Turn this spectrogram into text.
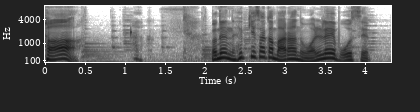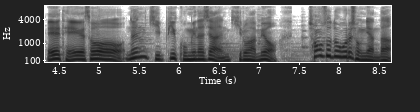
아, 너는 흑기사가 말한 원래의 모습에 대해서는 깊이 고민하지 않기로 하며 청소 도구를 정리한다.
